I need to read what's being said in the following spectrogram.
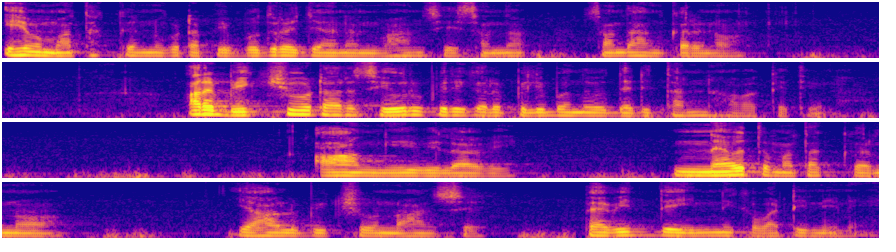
එහෙම මතක් කරනකොට අපි බුදුරජාණන් වහන්සේ සඳහන් කරනවා. අර භික්ෂුවට අර සිවුරු පිරිකර පිළිබඳව දැඩි තණ්හාවක් ඇති වුණා. ආන් ඒ වෙලාවේ නැවත මතක් කරනවා යහළු භික්ෂුන් වහන්සේ පැවිද්දේ ඉන්න එක වටින්නේ නෑ.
